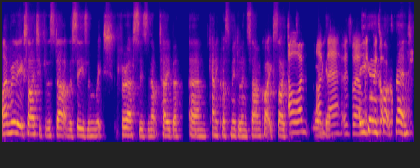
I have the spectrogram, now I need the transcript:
I'm really excited for the start of the season, which for us is in October, um, Canicross Midlands. So I'm quite excited. Oh, I'm I'm there as well. Are you going to Box Bend?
